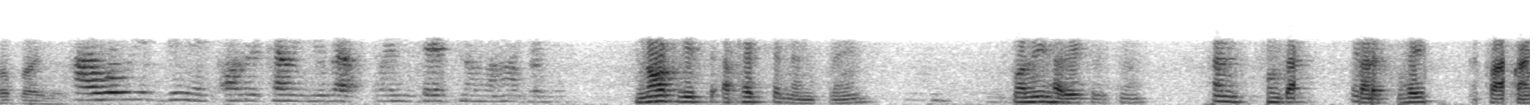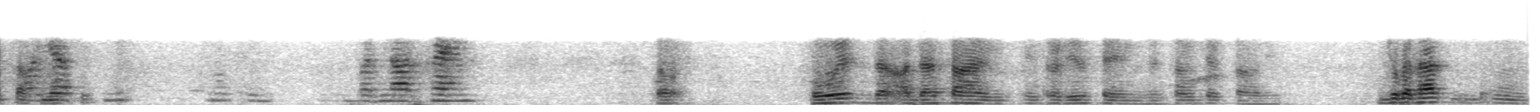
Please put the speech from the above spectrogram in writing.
not like this. How will it be in all the Kali Yuga when there's no Mahaprabhu? Not with affection and prem. Only Hare Krishna. And from that, that way, five kinds of Or mercy. But not friends. So, who is the, at that time introduced in the Sankirtani? Jugadhar. Mm.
